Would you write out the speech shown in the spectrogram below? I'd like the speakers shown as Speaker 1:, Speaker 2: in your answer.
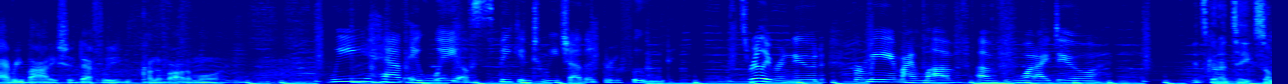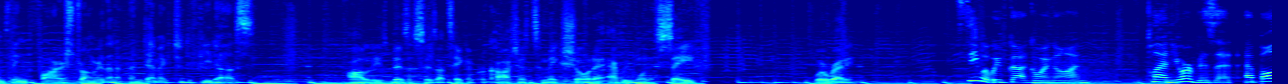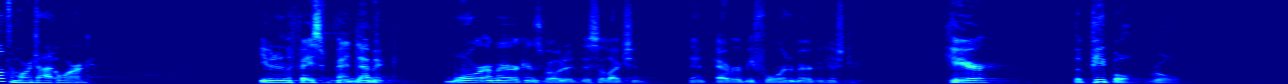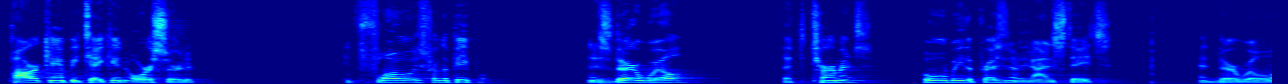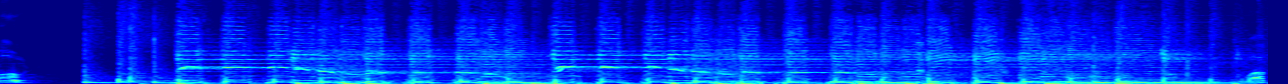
Speaker 1: everybody should definitely come to Baltimore.
Speaker 2: We have a way of speaking to each other through food.
Speaker 3: It's really renewed for me my love of what I do.
Speaker 4: It's gonna take something far stronger than a pandemic to defeat us.
Speaker 1: All of these businesses are taking precautions to make sure that everyone is safe. We're ready.
Speaker 5: See what we've got going on. Plan your visit at baltimore.org.
Speaker 6: Even in the face of pandemic, more Americans voted this election than ever before in American history. Here, the people rule. Power can't be taken or asserted. It flows from the people. And it's their will that determines who will be the President of the United States and their will alone.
